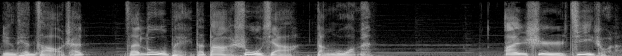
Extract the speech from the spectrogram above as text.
明天早晨在路北的大树下等我们。”安氏记住了，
